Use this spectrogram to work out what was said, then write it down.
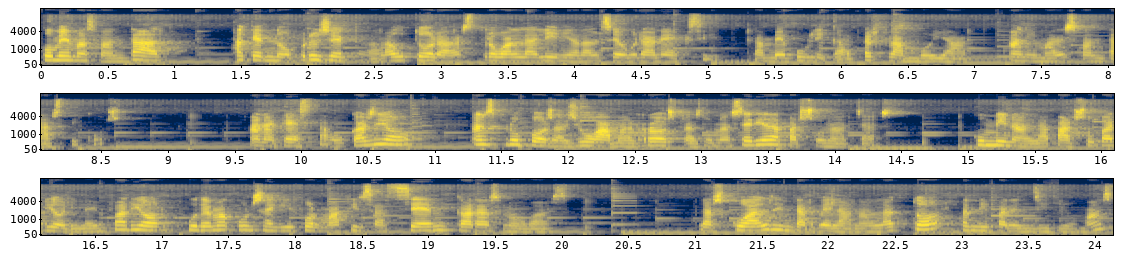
Com hem esmentat, aquest nou projecte de l'autora es troba en la línia del seu gran èxit, també publicat per Flamboyant, Animales Fantásticos, en aquesta ocasió, ens proposa jugar amb els rostres d'una sèrie de personatges. Combinant la part superior i la inferior, podem aconseguir formar fins a 100 cares noves, les quals intervelen el lector en diferents idiomes.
